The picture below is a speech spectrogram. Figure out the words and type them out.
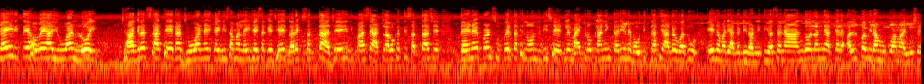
કઈ રીતે હવે આ યુવાન લોહી જાગ્રત સાથે એના જુવાળને કઈ દિશામાં લઈ જઈ શકે, જે દરેક સત્તા, જે પાસે આટલા વખતથી સત્તા છે, તેણે પણ સુપેરતાથી નોંધ લીધી છે. એટલે માઇક્રો પ્લાનિંગ કરી અને બૌદ્ધિકતાથી આગળ વધવું એ જ અમારી આગળની રણનીતિ હશે અને આ આંદોલનને અત્યારે અલ્પ વિરામ મૂકવામાં આવ્યું છે.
